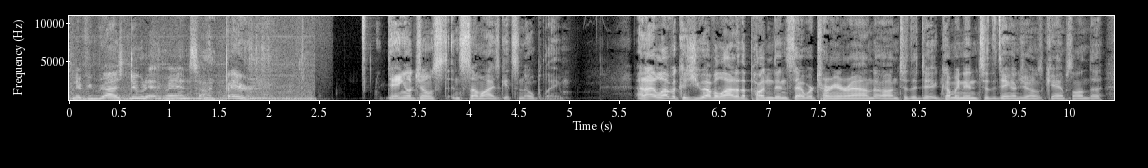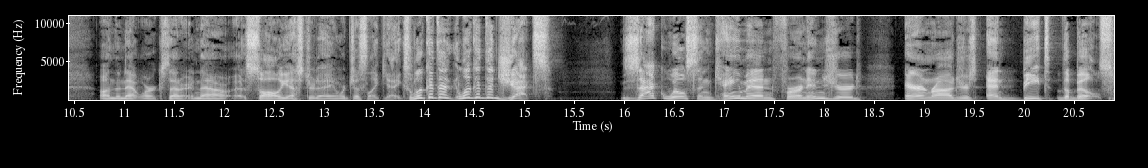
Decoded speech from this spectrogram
And if you guys do that, man, it's unfair. Daniel Jones, in some eyes, gets no blame. And I love it because you have a lot of the pundits that were turning around onto the coming into the Daniel Jones camps on the on the networks that are now saw yesterday and we're just like, yikes! Look at the look at the Jets. Zach Wilson came in for an injured Aaron Rodgers and beat the Bills.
